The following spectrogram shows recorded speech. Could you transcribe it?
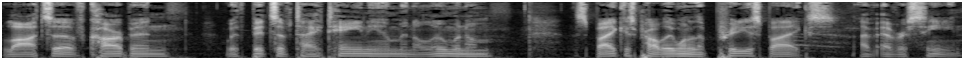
Lots of carbon with bits of titanium and aluminum. This bike is probably one of the prettiest bikes I've ever seen,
